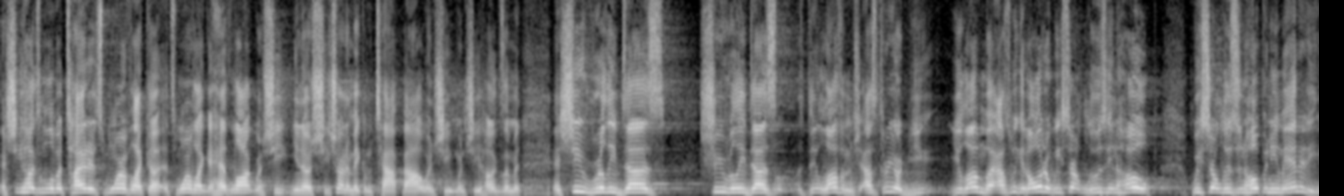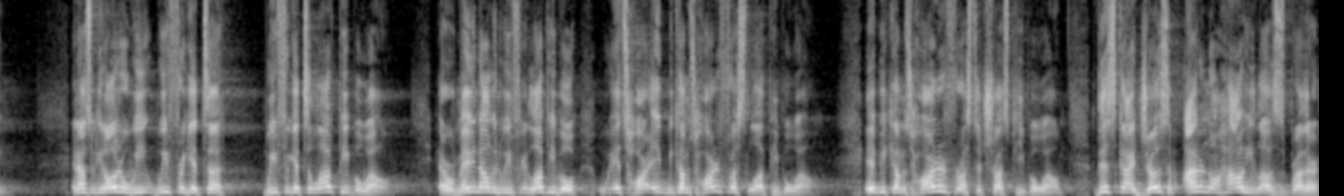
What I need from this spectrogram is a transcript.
and she hugs them a little bit tighter. It's more of like a, it's more of like a headlock when she, you know, she's trying to make them tap out when she, when she hugs them. And, and she really does, she really does love them. As a three-year-old, you, you love them. But as we get older, we start losing hope. We start losing hope in humanity. And as we get older, we, we forget to, we forget to love people well. Or maybe not only do we forget to love people, it's hard, it becomes harder for us to love people well it becomes harder for us to trust people well. This guy, Joseph, I don't know how he loves his brother.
